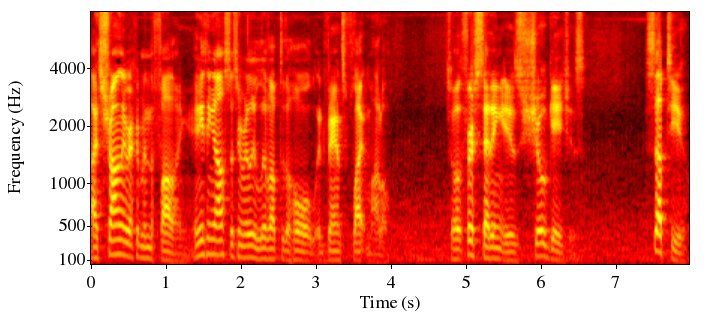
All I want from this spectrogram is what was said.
I'd strongly recommend the following. Anything else doesn't really live up to the whole advanced flight model. So the first setting is show gauges. It's up to you.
